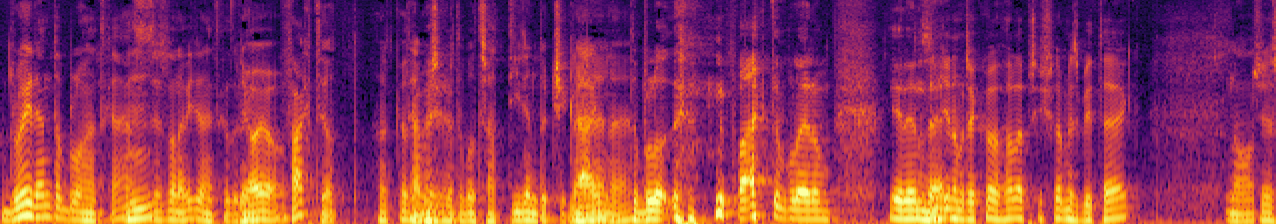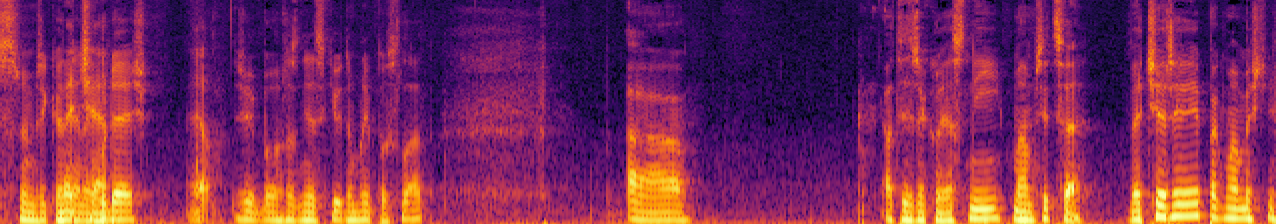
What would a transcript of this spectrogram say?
Druhý den to bylo hnedka? Já hmm. jsem to neviděl hnedka. Druhý. Jo, jo. Fakt jo? Hnedka já bych řekl, že to bylo třeba týden to čekání. Ne, ne. To bylo, fakt to bylo jenom jeden den. Jsem jenom řekl, hele, přišel mi zbytek, no, že jsem říkal, že nebudeš, jo. že by bylo hrozně hezký, by to mohli poslat. A, a ty jsi řekl, jasný, mám sice večeři, pak mám ještě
